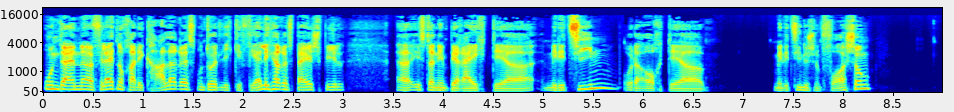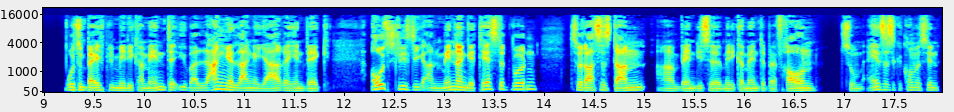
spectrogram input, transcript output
Und ein äh, vielleicht noch radikaleres und deutlich gefährlicheres Beispiel äh, ist dann im Bereich der Medizin oder auch der medizinischen Forschung wo zum Beispiel Medikamente über lange, lange Jahre hinweg ausschließlich an Männern getestet wurden, so dass es dann, äh, wenn diese Medikamente bei Frauen zum Einsatz gekommen sind,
